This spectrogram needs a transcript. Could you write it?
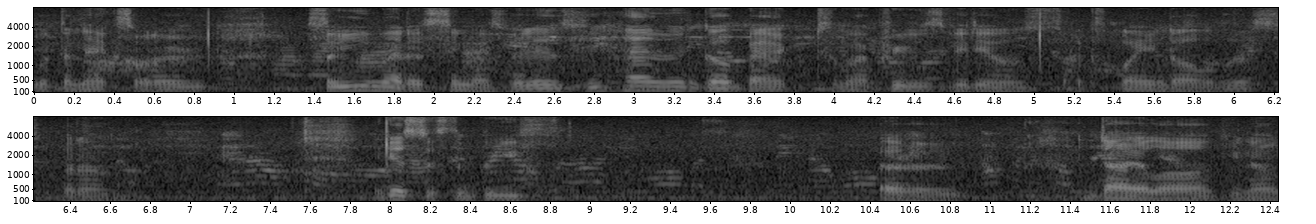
with the next order. So you might have seen those videos. If you haven't, go back to my previous videos. Explained all of this, but um, I guess just a brief uh, dialogue, you know.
